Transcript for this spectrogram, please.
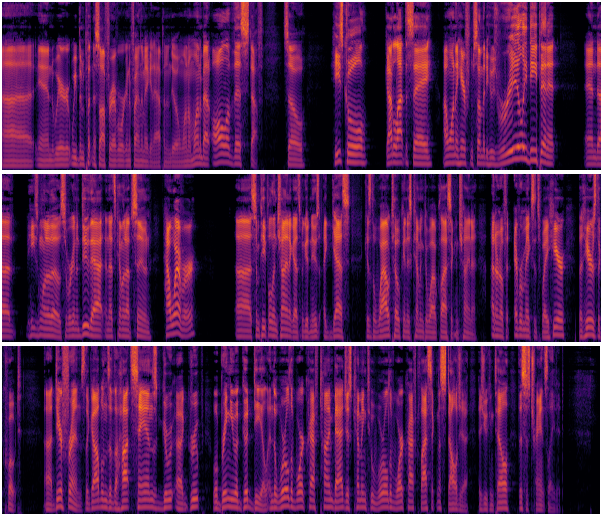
Uh, and we're we've been putting this off forever. We're going to finally make it happen and do a one on one about all of this stuff. So he's cool. Got a lot to say. I want to hear from somebody who's really deep in it, and uh, he's one of those. So we're going to do that, and that's coming up soon. However, uh, some people in China got some good news, I guess, because the WoW token is coming to WoW Classic in China. I don't know if it ever makes its way here, but here's the quote. Uh, Dear friends, the Goblins of the Hot Sands gr- uh, group will bring you a good deal, and the World of Warcraft time badge is coming to World of Warcraft Classic Nostalgia. As you can tell, this is translated.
